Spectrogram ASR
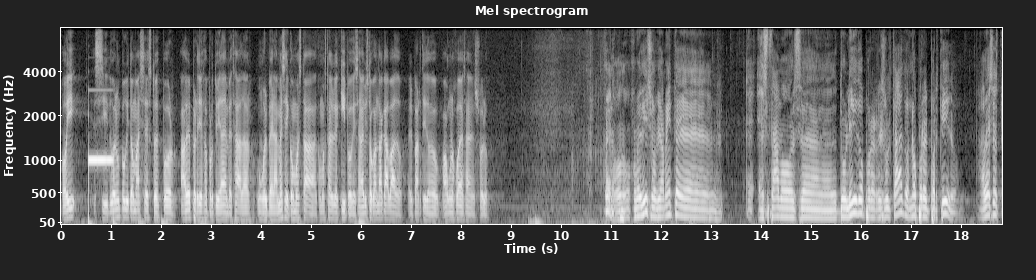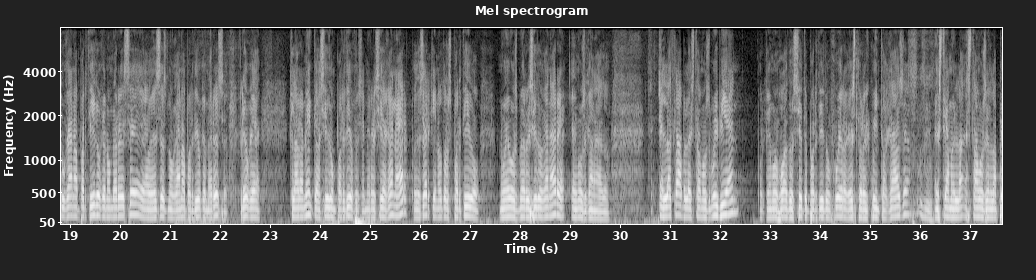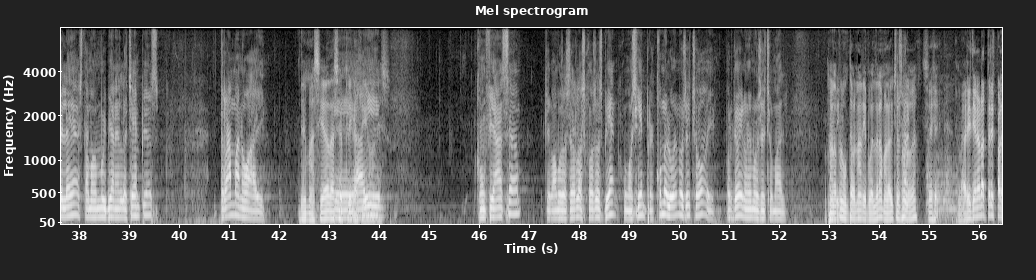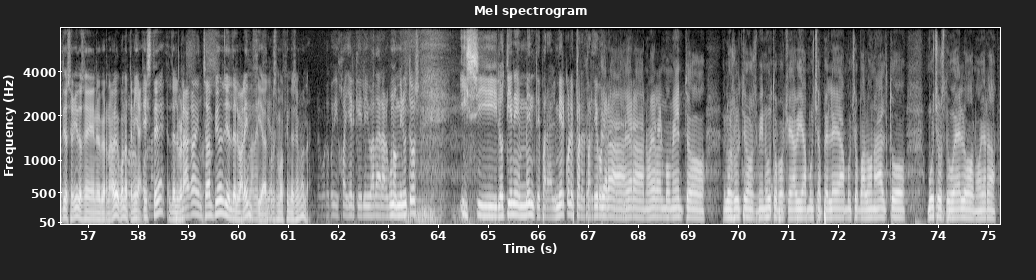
Hoy, si duele un poquito más esto, es por haber perdido esa oportunidad de empezar a dar un golpe en la mesa y cómo está, cómo está el equipo, que se ha visto cuando ha acabado el partido, algunos jugadores están en el suelo. Bueno, como he dicho, obviamente eh, estamos eh, dolidos por el resultado, no por el partido. A veces tú ganas partido que no merece, a veces no gana partido que merece. Creo que claramente ha sido un partido que se merecía ganar. Puede ser que en otros partidos no hemos merecido ganar, eh, hemos ganado. En la tabla estamos muy bien, porque hemos jugado siete partidos fuera, esto era el quinto a casa. Estamos en la, estamos en la pelea, estamos muy bien en la Champions. Drama no hay. Demasiadas Eh, explicaciones. Confianza que vamos a hacer las cosas bien, como siempre, como lo hemos hecho hoy, porque hoy no hemos hecho mal. No lo ha preguntado nadie por el drama, lo ha dicho solo, ¿eh? Sí. El Madrid tiene ahora tres partidos seguidos en el Bernabéu. Bueno, tenía este, el del Braga en Champions y el del Valencia el próximo fin de semana. Recuerdo que dijo ayer que le iba a dar algunos minutos y si lo tiene en mente para el miércoles, para el partido con Era, era, no era el momento los últimos minutos porque había mucha pelea, mucho balón alto, muchos duelos, no era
